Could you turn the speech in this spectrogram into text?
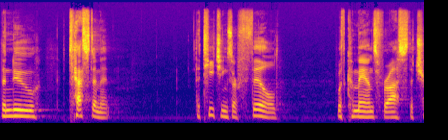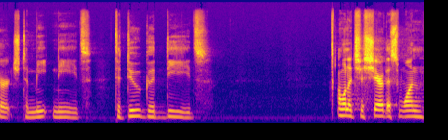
the New Testament. The teachings are filled with commands for us, the church, to meet needs, to do good deeds. I wanted to share this one,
